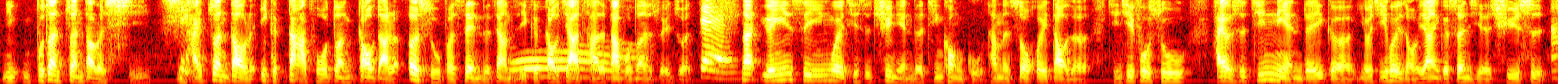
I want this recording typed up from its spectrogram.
你不断赚到了息，是你还赚到了一个大波段高达了二十五 percent 的这样子一个高价差的大波段的水准。对，那原因是因为其实去年的金控股他们受惠到的景气复苏，还有是今年的一个有机会走一样一个升级的趋势。嗯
